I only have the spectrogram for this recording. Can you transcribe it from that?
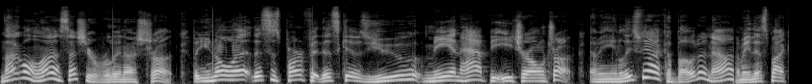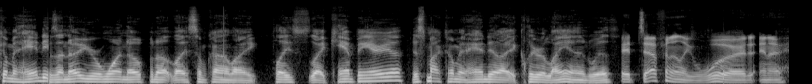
Not gonna lie, it's actually a really nice truck. But you know what? This is perfect. This gives you, me, and Happy each our own truck. I mean, at least we got a Kubota now. I mean, this might come in handy because I know you're wanting to open up like some kind of like place, like camping area. This might come in handy like clear land with. It definitely would. And I,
